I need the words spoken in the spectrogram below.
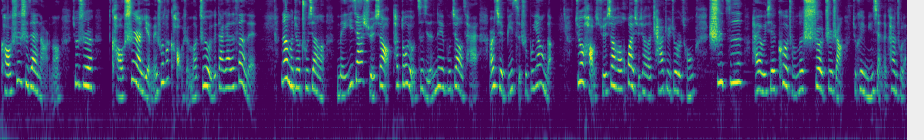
考试是在哪儿呢？就是考试啊，也没说他考什么，只有一个大概的范围。那么就出现了，每一家学校它都有自己的内部教材，而且彼此是不一样的。就好学校和坏学校的差距，就是从师资还有一些课程的设置上就可以明显的看出来。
